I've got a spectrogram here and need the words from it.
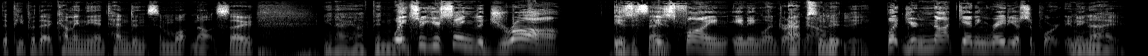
the people that are coming, the attendance and whatnot. So, you know, I've been Wait, so you're saying the draw Is is is, fine in England right now? absolutely But you're not getting radio support in England. no,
